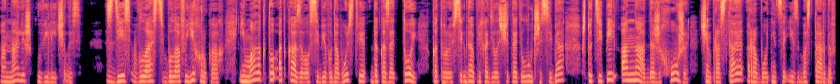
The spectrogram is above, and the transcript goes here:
она лишь увеличилась. Здесь власть была в их руках, и мало кто отказывал себе в удовольствии доказать той, которую всегда приходилось считать лучше себя, что теперь она даже хуже, чем простая работница из бастардов,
